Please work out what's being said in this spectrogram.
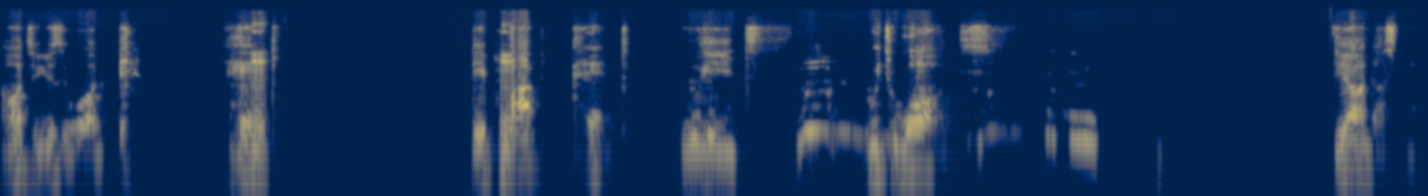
I want to use the word head. They Hmm. barb head with with words. Do you understand?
